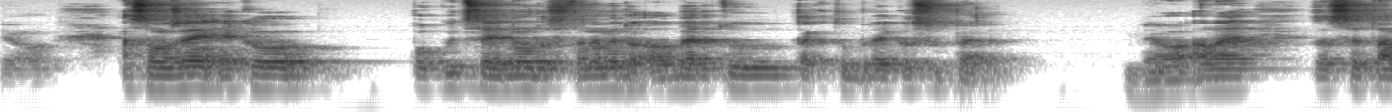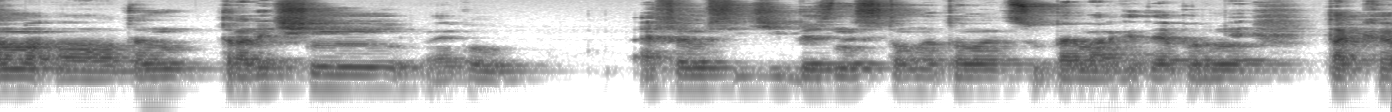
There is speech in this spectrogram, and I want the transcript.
Jo. A samozřejmě jako pokud se jednou dostaneme do Albertu, tak to bude jako super. Jo, ale zase tam ten tradiční jako FMCG business v tomhle supermarkety a podobně, tak e,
